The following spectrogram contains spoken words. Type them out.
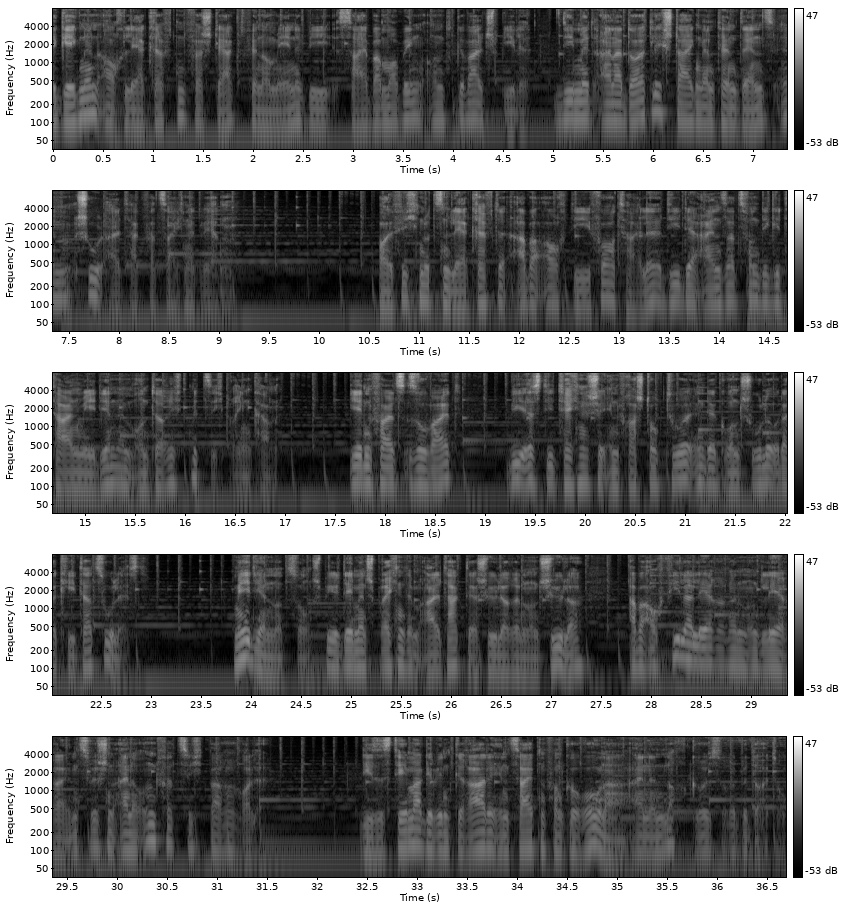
begegnen auch Lehrkräften verstärkt Phänomene wie Cybermobbing und Gewaltspiele, die mit einer deutlich steigenden Tendenz im Schulalltag verzeichnet werden. Häufig nutzen Lehrkräfte aber auch die Vorteile, die der Einsatz von digitalen Medien im Unterricht mit sich bringen kann. Jedenfalls soweit, wie es die technische Infrastruktur in der Grundschule oder Kita zulässt. Mediennutzung spielt dementsprechend im Alltag der Schülerinnen und Schüler aber auch vieler Lehrerinnen und Lehrer inzwischen eine unverzichtbare Rolle. Dieses Thema gewinnt gerade in Zeiten von Corona eine noch größere Bedeutung.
